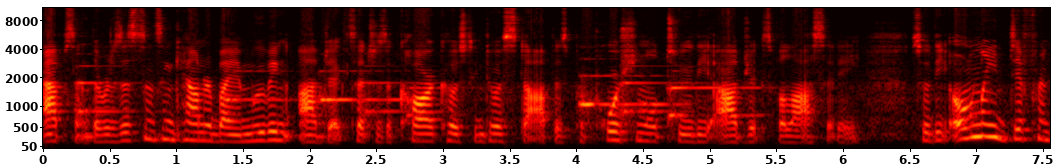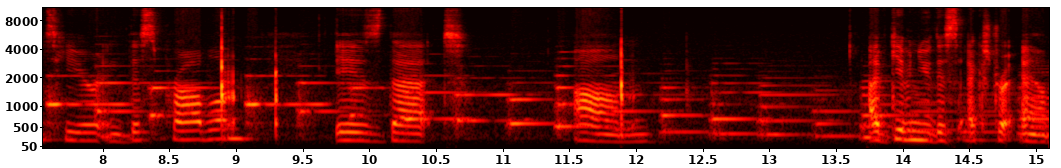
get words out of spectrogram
absent, the resistance encountered by a moving object, such as a car coasting to a stop, is proportional to the object's velocity. So the only difference here in this problem is that um, I've given you this extra m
